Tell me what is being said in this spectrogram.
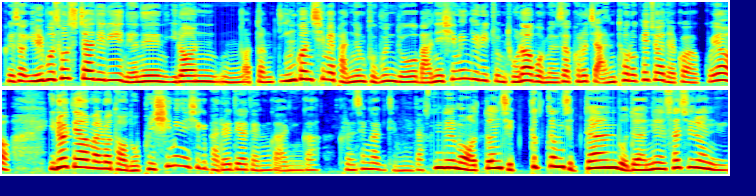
그래서 일부 소수자들이 내는 이런 음, 어떤 인권 침해 받는 부분도 많은 시민들이 좀 돌아보면서 그렇지 않도록 해줘야 될 것 같고요. 이럴 때야말로 더 높은 시민의식이 발휘돼야 되는 거 아닌가 그런 생각이 듭니다. 근데 뭐 어떤 집, 특정 집단보다는 사실은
